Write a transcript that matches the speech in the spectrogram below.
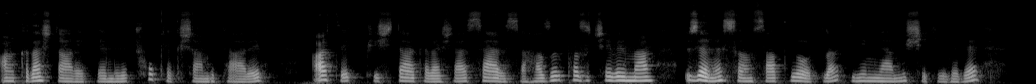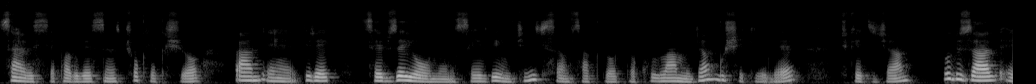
arkadaş davetlerinde de çok yakışan bir tarif. Artık pişti arkadaşlar. Servise hazır pazı çevirmem. Üzerine sarımsaklı yoğurtla dilimlenmiş şekilde de servis yapabilirsiniz. Çok yakışıyor. Ben e, direkt sebze yoğunluğunu sevdiğim için hiç sarımsaklı yoğurtla kullanmayacağım. Bu şekilde tüketeceğim. Bu güzel e,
